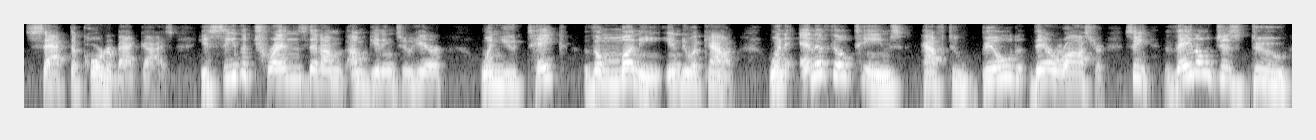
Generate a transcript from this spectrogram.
sack the quarterback guys. You see the trends that I'm I'm getting to here when you take the money into account. When NFL teams have to build their roster. See, they don't just do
